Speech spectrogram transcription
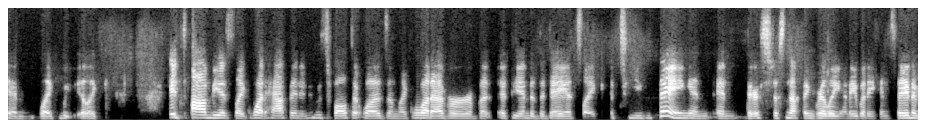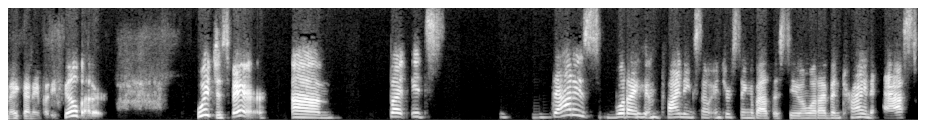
And like we like, it's obvious like what happened and whose fault it was, and like whatever. But at the end of the day, it's like it's a thing, and and there's just nothing really anybody can say to make anybody feel better, which is fair. Um, but it's that is what I am finding so interesting about this team and what I've been trying to ask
